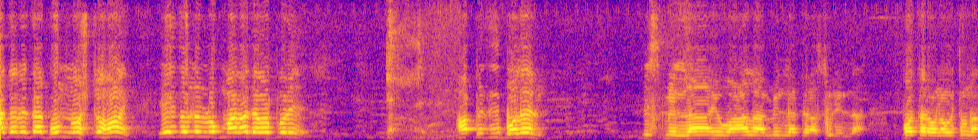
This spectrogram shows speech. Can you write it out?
আজানে তার ঘুম নষ্ট হয়। এই ধরনের লোক মারা যাওয়ার পরে আপনি যদি বলেন বিসমিল্লাহ আলা মিল্লাতে রাসূলিল্লাহ প্রতারণা হইতো না?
